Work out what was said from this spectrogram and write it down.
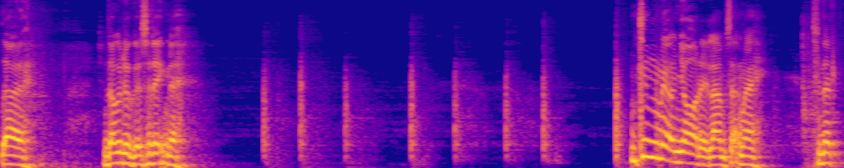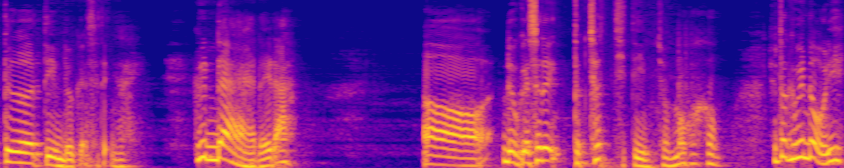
đây chúng ta có điều kiện xác định này. Nhưng mẹo nhỏ để làm dạng này chúng ta chưa tìm điều kiện xác định này cứ để đấy đã. Ờ, điều kiện xác định thực chất chỉ tìm cho mẫu khác không. Chúng ta cứ biến đổi đi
